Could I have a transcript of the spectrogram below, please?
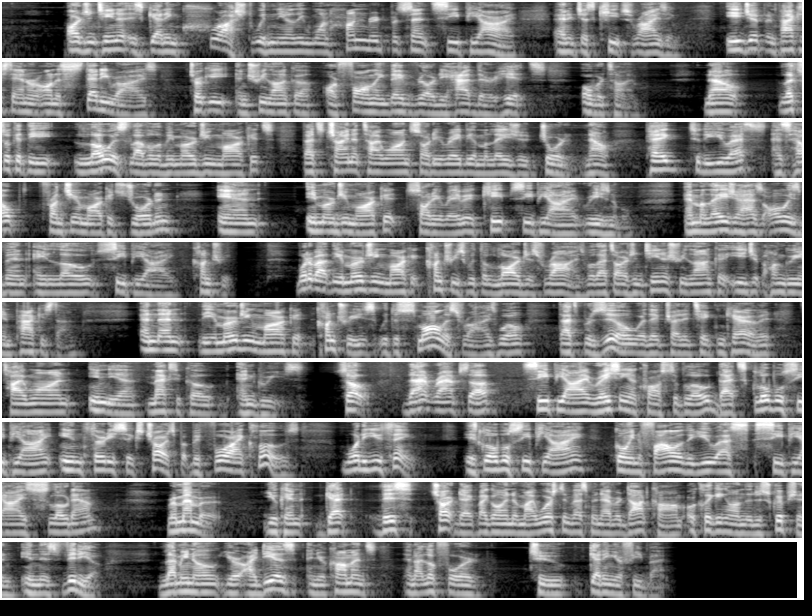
Argentina is getting crushed with nearly 100% CPI, and it just keeps rising. Egypt and Pakistan are on a steady rise, Turkey and Sri Lanka are falling. They've already had their hits over time. Now, let's look at the lowest level of emerging markets. That's China, Taiwan, Saudi Arabia, Malaysia, Jordan. Now, PEG to the US has helped frontier markets, Jordan, and emerging market, Saudi Arabia, keep CPI reasonable. And Malaysia has always been a low CPI country. What about the emerging market countries with the largest rise? Well, that's Argentina, Sri Lanka, Egypt, Hungary, and Pakistan. And then the emerging market countries with the smallest rise, well, that's Brazil, where they've tried to take care of it, Taiwan, India, Mexico, and Greece. So that wraps up CPI racing across the globe. That's global CPI in 36 charts. But before I close, what do you think? Is global CPI going to follow the US CPI slowdown? Remember, you can get this chart deck by going to myworstinvestmentever.com or clicking on the description in this video. Let me know your ideas and your comments, and I look forward to getting your feedback.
